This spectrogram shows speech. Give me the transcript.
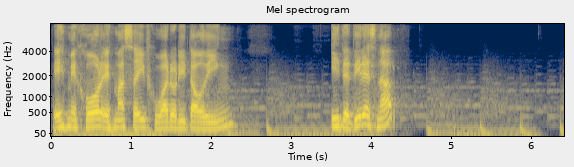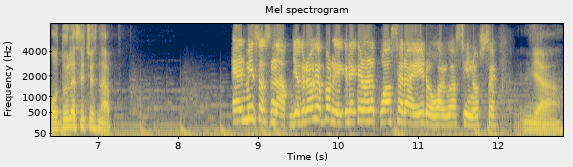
es mejor, es más safe jugar ahorita Odín. ¿Y te tira Snap? ¿O tú le has hecho Snap? Él me hizo snap. Yo creo que porque cree que no le puedo hacer aero o algo así, no sé. Ya.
